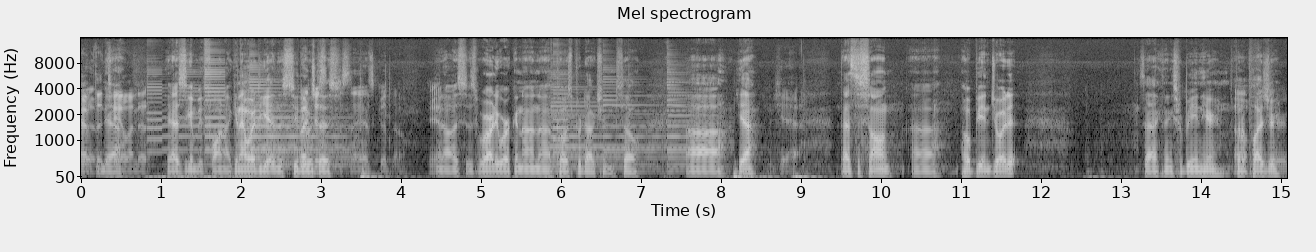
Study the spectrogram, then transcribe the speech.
have the Yeah. tail end it. Yeah, this is gonna be fun. I cannot wait to get in the studio But with just, this. just, it's good though. Yeah. You know, this is we're already working on uh, post production. So, uh, yeah, Yeah. that's the song. Uh, hope you enjoyed it. Zach, thanks for being here. It's been Oh, a pleasure. sure.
